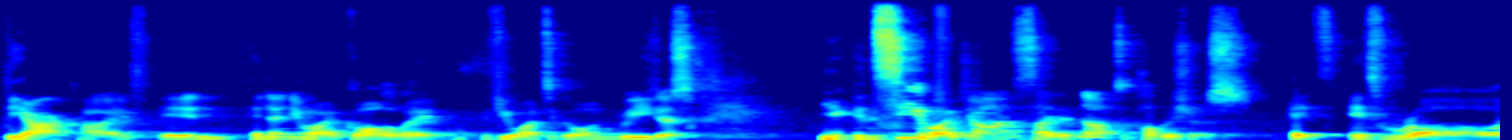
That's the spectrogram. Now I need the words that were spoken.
the archive in, in NUI Galway, if you want to go and read it. You can see why John decided not to publish it it's, it's raw,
